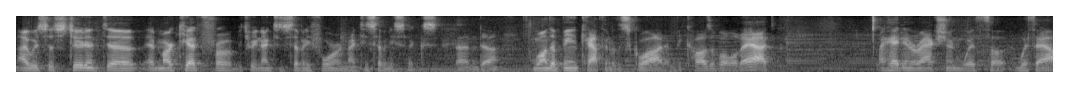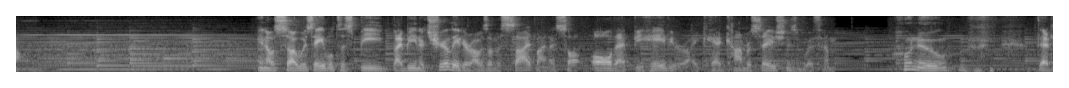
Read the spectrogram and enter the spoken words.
I was a student uh, at Marquette for between 1974 and 1976 and uh, wound up being captain of the squad. And because of all of that, I had interaction with, uh, with Al. You know, so I was able to be, by being a cheerleader, I was on the sideline. I saw all that behavior. I had conversations with him. Who knew that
